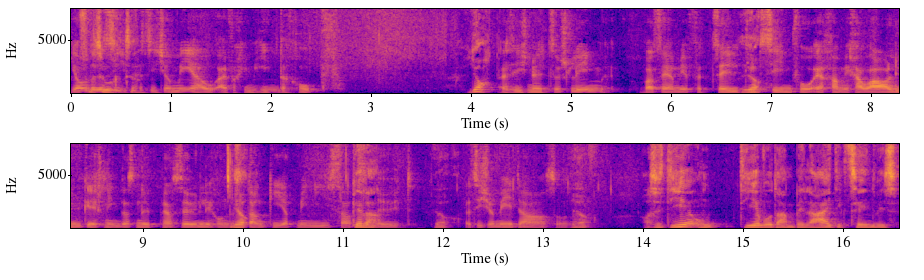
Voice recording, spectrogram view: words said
Ja, oder es versucht ist, zu- es ist ja mehr auch einfach im Hinterkopf. Ja, Es ist nicht so schlimm, was er mir erzählt, Ja. im Sinne von, er kann mich auch anlügen, ich nehme das nicht persönlich und Ja. es tangiert meinen Einsatz Genau. nicht. Ja. Es ist ja mehr das, oder? Ja. Also die, und die, die dann beleidigt sind, weil sie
